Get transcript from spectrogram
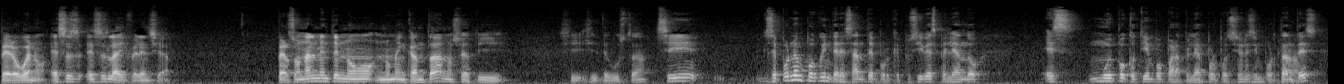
pero bueno, esa es, esa es la diferencia. Personalmente no, no me encanta, no sé a ti si, si te gusta. Sí, se pone un poco interesante porque pues si ves peleando es muy poco tiempo para pelear por posiciones importantes, claro.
